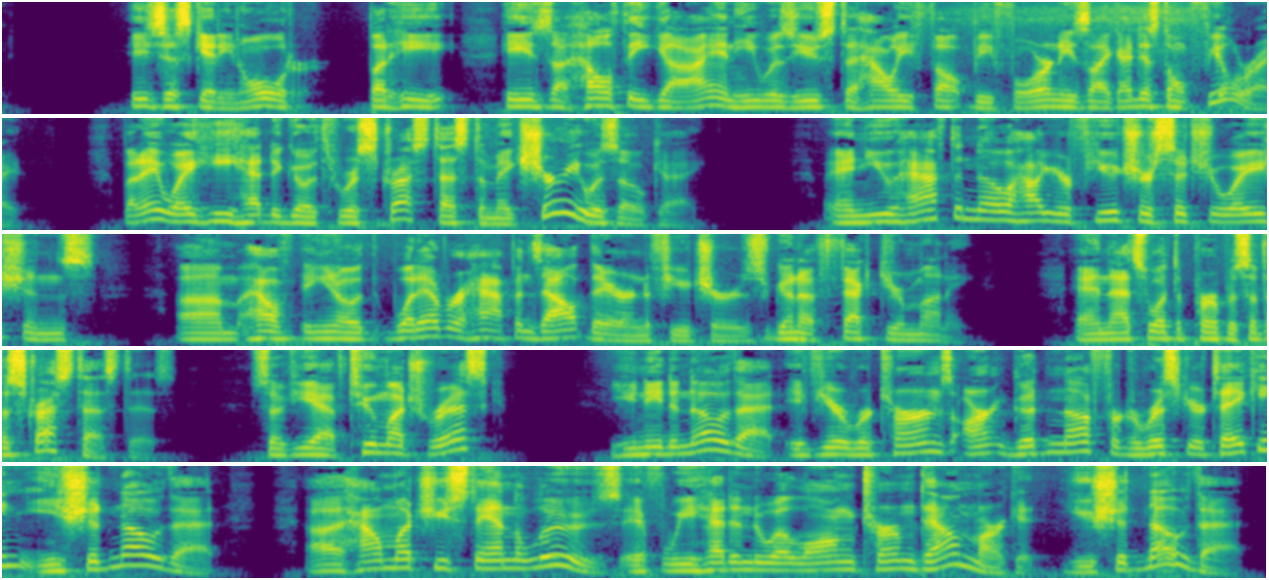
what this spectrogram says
He's just getting older, but he he's a healthy guy, and he was used to how he felt before, and he's like, I just don't feel right. But anyway, he had to go through a stress test to make sure he was okay. And you have to know how your future situations, um, how you know whatever happens out there in the future is going to affect your money, and that's what the purpose of a stress test is. So if you have too much risk, you need to know that. If your returns aren't good enough for the risk you're taking, you should know that. Uh, how much you stand to lose if we head into a long term down market, you should know that.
